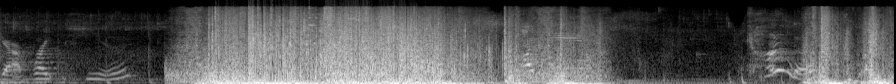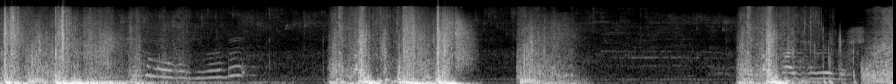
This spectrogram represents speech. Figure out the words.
Yeah, right here. I mean, kind of. Come over here a bit. right where the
